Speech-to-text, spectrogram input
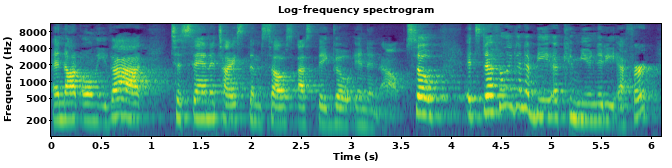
And not only that, to sanitize themselves as they go in and out. So it's definitely going to be a community effort.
